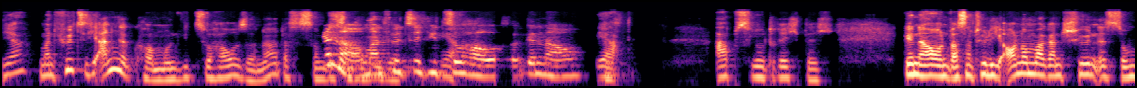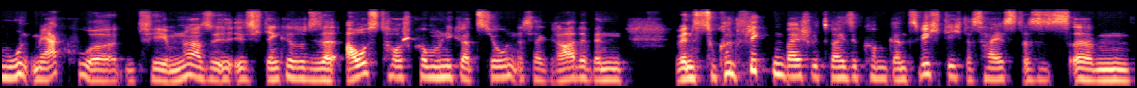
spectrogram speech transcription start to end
ja, man fühlt sich angekommen und wie zu Hause, ne? Das ist so ein genau, man fühlt sich wie ja. zu Hause, genau. Ja, richtig. Absolut richtig. Genau, und was natürlich auch nochmal ganz schön ist, so Mond-Merkur-Themen. Ne? Also ich denke, so diese Austauschkommunikation ist ja gerade, wenn, wenn es zu Konflikten beispielsweise kommt, ganz wichtig. Das heißt, das ist ähm,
